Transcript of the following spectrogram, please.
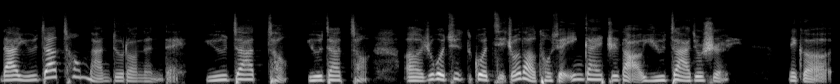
나유자청만들었는데유자청유자청呃，如果去过济州岛的同学应该知道，유자就是那个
